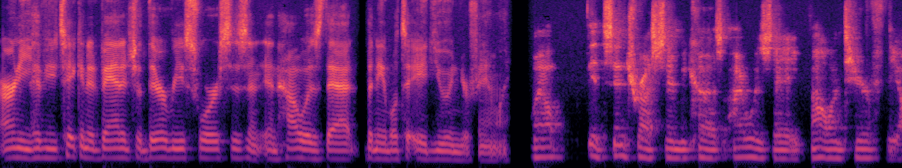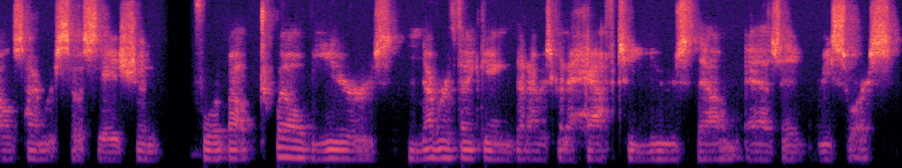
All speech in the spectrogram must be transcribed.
Arnie, have you taken advantage of their resources and, and how has that been able to aid you and your family? Well, it's interesting because I was a volunteer for the Alzheimer's Association for about 12 years, never thinking that I was going to have to use them as a resource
